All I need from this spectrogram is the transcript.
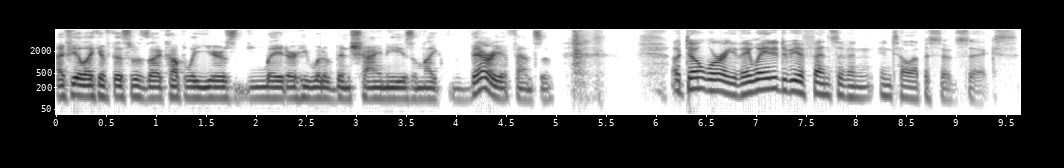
I feel like if this was a couple of years later, he would have been Chinese and like very offensive. Oh, don't worry. They waited to be offensive in, until episode 6.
